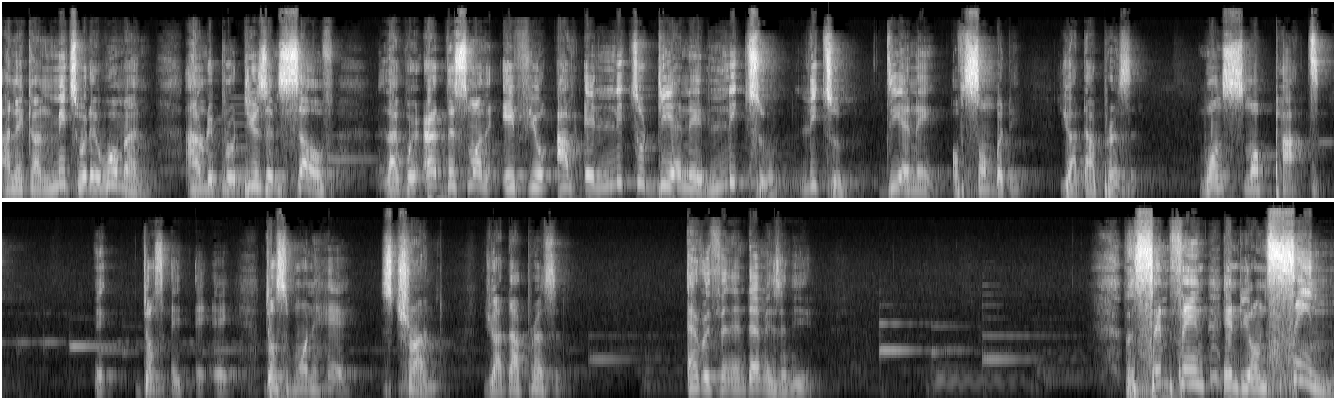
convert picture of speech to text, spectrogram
and he can meet with a woman and reproduce himself. Like we heard this morning, if you have a little DNA, little, little DNA of somebody, you are that person. One small part a- just a, a, a just one hair strand you are that person everything in them is in you the same thing in the unseen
